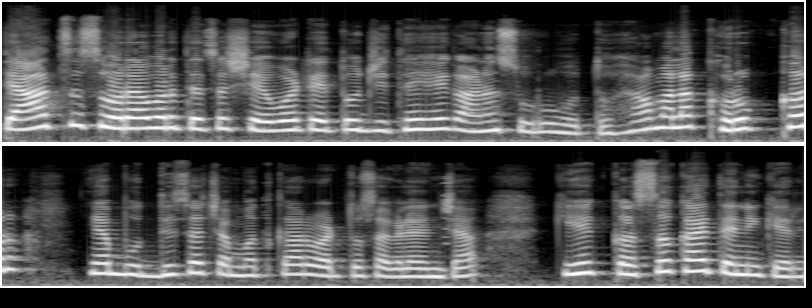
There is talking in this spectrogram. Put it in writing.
त्याच स्वरावर त्याचा शेवट येतो जिथे हे गाणं सुरू होतं. हा मला खरोखर या बुद्धीचा चमत्कार वाटतो सगळ्यांच्या की हे कसं काय त्यांनी केलं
